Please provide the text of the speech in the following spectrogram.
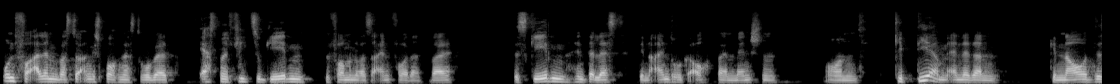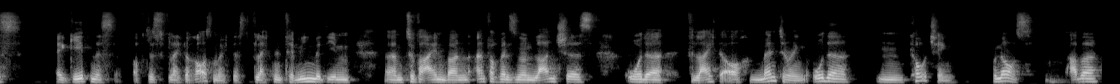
Und vor allem, was du angesprochen hast, Robert, erstmal viel zu geben, bevor man was einfordert, weil das Geben hinterlässt den Eindruck auch beim Menschen und gibt dir am Ende dann genau das Ergebnis, auf das du vielleicht auch raus möchtest. Vielleicht einen Termin mit ihm ähm, zu vereinbaren, einfach wenn es nur ein Lunch ist oder vielleicht auch ein Mentoring oder ein Coaching. Who knows? Aber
